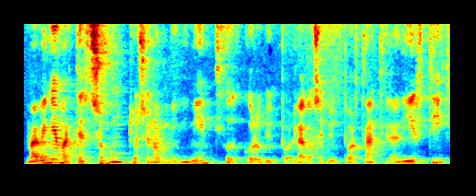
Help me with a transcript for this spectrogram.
Ma veniamo al terzo punto, se non mi dimentico, che è più, la cosa più importante da dirti.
